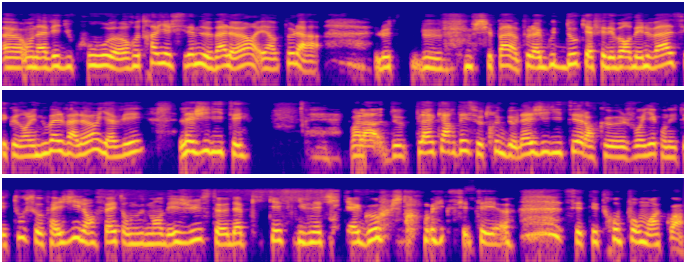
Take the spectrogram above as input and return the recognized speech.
on avait du coup retravaillé le système de valeurs et un peu la, le, je pas, un peu la goutte d'eau qui a fait déborder le vase c'est que dans les nouvelles valeurs, il y avait l'agilité voilà, de placarder ce truc de l'agilité, alors que je voyais qu'on était tous sauf agiles en fait. On nous demandait juste euh, d'appliquer ce qui venait de Chicago. Je trouvais que c'était euh, c'était trop pour moi quoi.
